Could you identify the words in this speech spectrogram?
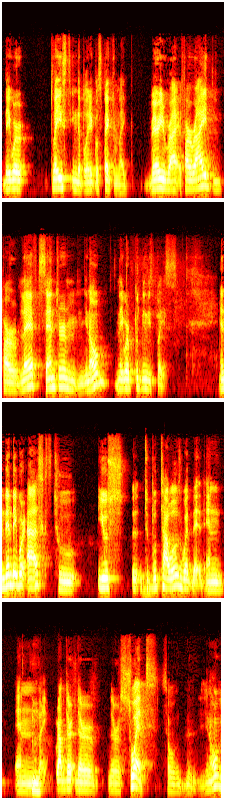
they were placed in the political spectrum like very right far right far left center you know they were put in this place and then they were asked to use uh, to put towels with it and and mm. like grab their their their sweat. So you know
